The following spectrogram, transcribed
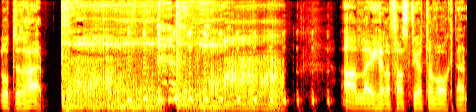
låter det så här. Alla i hela fastigheten vaknar.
